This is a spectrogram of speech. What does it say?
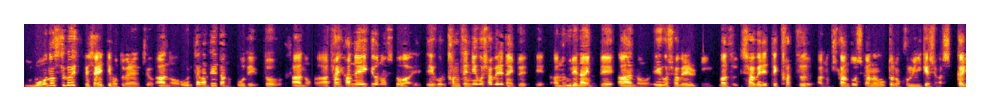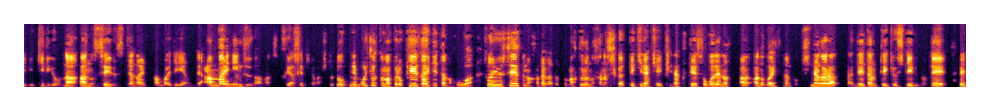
ものすごいスペシャリティ求められるんですよ。あの、オルタナデータの方で言うと、あの、大半の営業の人は、英語、完全に英語喋れないと、あの、売れないので、あの、英語喋れるに、まず喋れて、かつ、あの、機関投資家のとのコミュニケーションがしっかりできるような、あの、セールスじゃないと販売できないので、あんまり人数がま増やせるのが一つと、で、もう一つマクロ経済データの方は、そういう政府の方々とマクロの話ができなきゃいけなくて、そこでのアドバイスなんかをしながらデータの提供しているので、えっ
